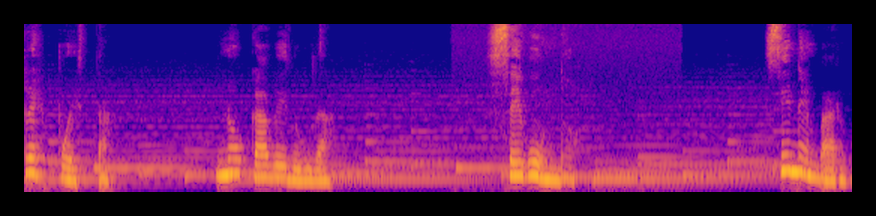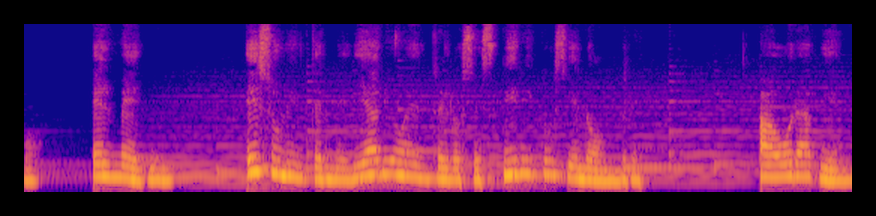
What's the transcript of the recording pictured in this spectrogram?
Respuesta. No cabe duda. Segundo. Sin embargo, el medium es un intermediario entre los espíritus y el hombre. Ahora bien,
